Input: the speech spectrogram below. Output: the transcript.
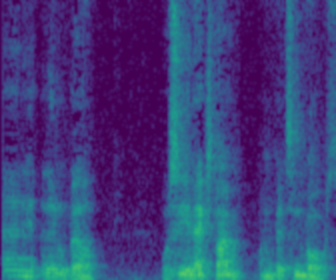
and hit the little bell. We'll see you next time on Bits and Bobs.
